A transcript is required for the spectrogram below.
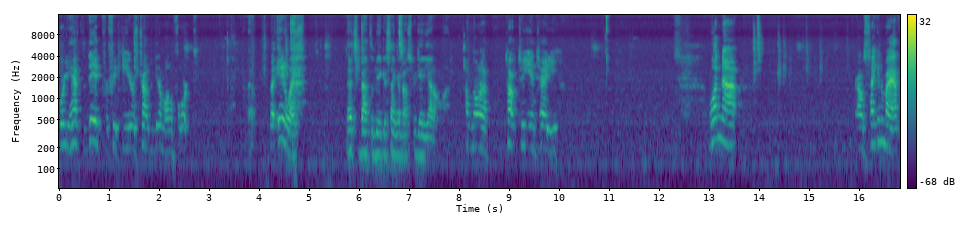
where you have to dig for 50 years trying to get them on a fork. But anyway, That's about the biggest thing about spaghetti I don't like. I'm going to talk to you and tell you. One night, I was taking a bath,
